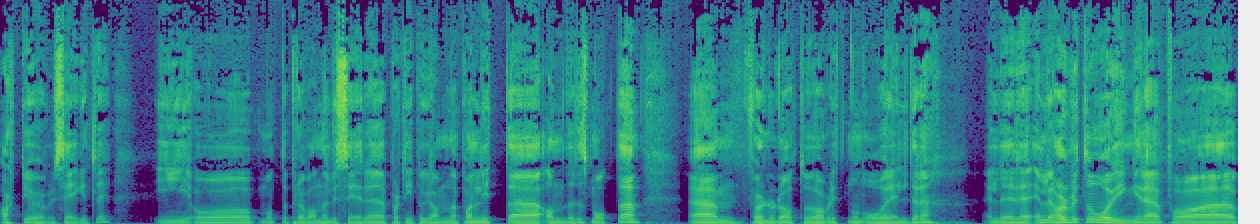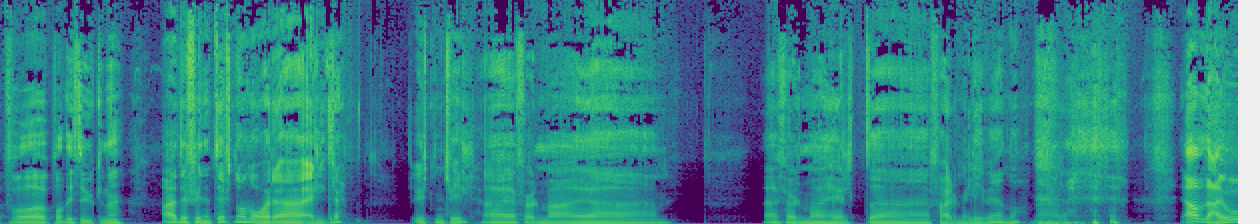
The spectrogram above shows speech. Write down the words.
artig øvelse, egentlig. I å måte prøve å analysere partiprogrammene på en litt eh, annerledes måte. Føler du at du har blitt noen år eldre? Eller, eller har du blitt noen år yngre på, på, på disse ukene? Jeg er definitivt noen år eldre. Uten tvil. Jeg føler meg Jeg føler meg helt uh, ferdig med livet. Det er. Ja, men det er jo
